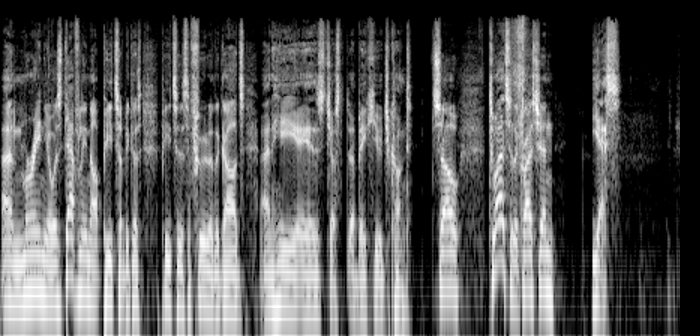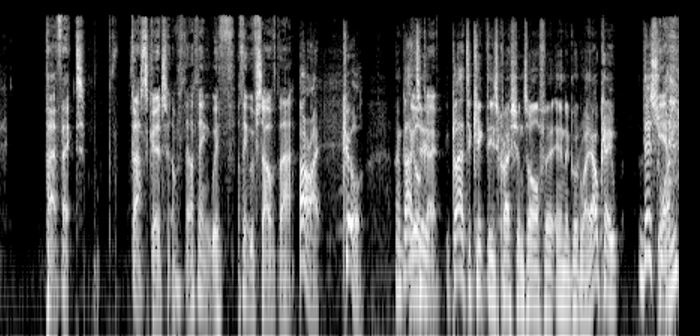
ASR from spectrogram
And Mourinho is definitely not pizza because pizza is the food of the gods and he is just a big, huge cunt. So to answer the question, yes. Perfect. That's good. I think we've I think we've solved that. All right, cool. I'm glad You'll to go. glad to kick these questions off in a good way. Okay, this Yeah. one,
